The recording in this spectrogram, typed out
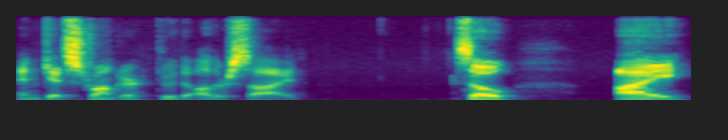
and get stronger through the other side. So I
